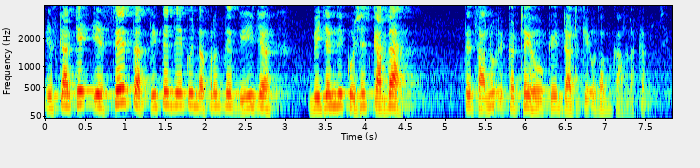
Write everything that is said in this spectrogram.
ਇਸ ਕਰਕੇ ਇਸੇ ਧਰਤੀ ਤੇ ਜੇ ਕੋਈ ਨਫ਼ਰਤ ਦੇ ਬੀਜ ਬੀਜਣ ਦੀ ਕੋਸ਼ਿਸ਼ ਕਰਦਾ ਹੈ, ਤੇ ਸਾਨੂੰ ਇਕੱਠੇ ਹੋ ਕੇ ਡਟ ਕੇ ਉਹਦਾ ਮੁਕਾਬਲਾ ਕਰਨਾ ਚਾਹੀਦਾ।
